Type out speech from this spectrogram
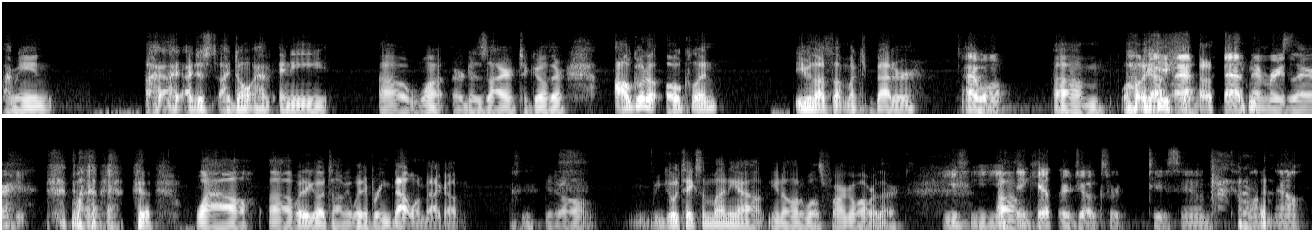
I mean, I, I- just I don't have any uh, want or desire to go there. I'll go to Oakland, even though it's not much better. I won't. Um, well, I got yeah, bad bad memories there. wow, uh, way to go, Tommy. Way to bring that one back up. You know, go take some money out. You know, at a Wells Fargo while we're there. You you Um, think Hitler jokes were too soon? Come on now.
